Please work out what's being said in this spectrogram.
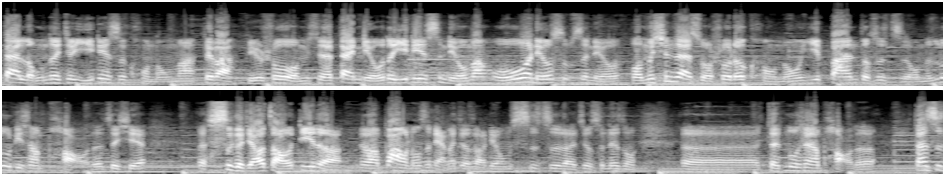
带龙的就一定是恐龙吗？对吧？比如说我们现在带牛的一定是牛吗？我蜗牛是不是牛？我们现在所说的恐龙一般都是指我们陆地上跑的这些，呃，四个脚着地的，对吧？霸王龙是两个脚着地，我们四肢的就是那种，呃，在路上跑的。但是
